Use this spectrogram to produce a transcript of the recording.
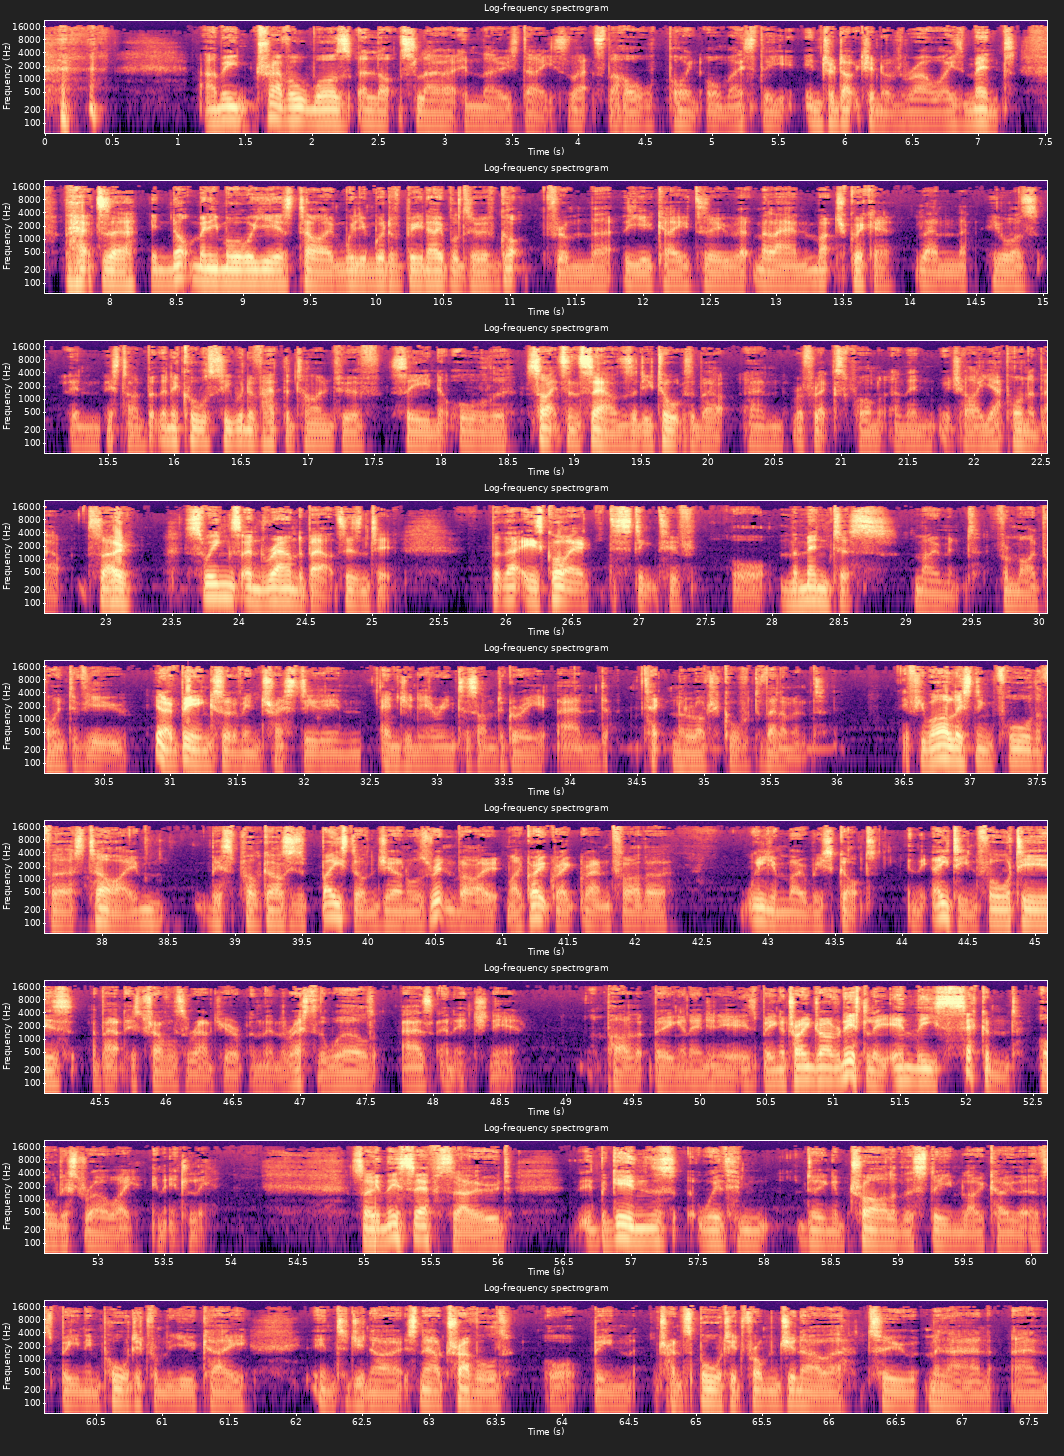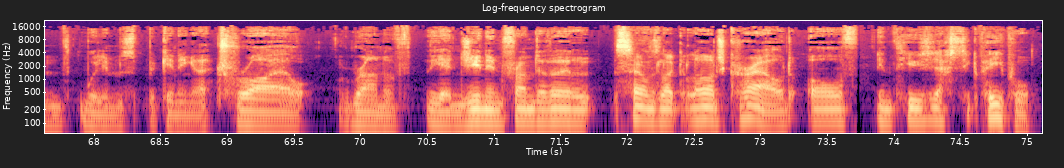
I mean, travel was a lot slower in those days. That's the whole point almost. The introduction of the railways meant that uh, in not many more years' time, William would have been able to have got from the UK to Milan much quicker than he was in this time. But then, of course, he wouldn't have had the time to have seen all the sights and sounds that he talks about and reflects upon, and then which I yap on about. So, swings and roundabouts, isn't it? But that is quite a distinctive or momentous moment from my point of view. You know, being sort of interested in engineering to some degree and technological development. If you are listening for the first time, this podcast is based on journals written by my great great grandfather, William Mowbray Scott, in the 1840s about his travels around Europe and then the rest of the world as an engineer. Part of that being an engineer is being a train driver in Italy, in the second oldest railway in Italy. So in this episode, it begins with him doing a trial of the steam loco that has been imported from the UK into Genoa. It's now travelled or been transported from Genoa to Milan, and Williams beginning a trial run of the engine in front of a sounds like a large crowd of enthusiastic people.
